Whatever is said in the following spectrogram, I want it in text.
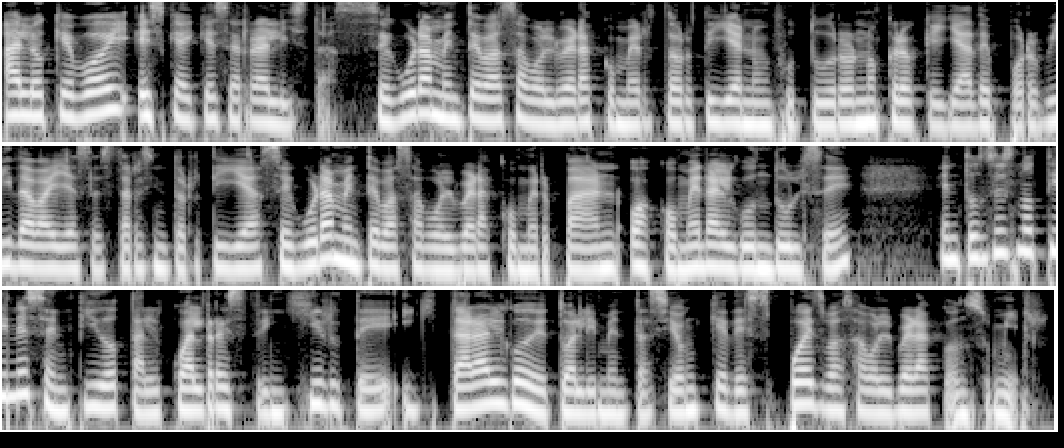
A lo que voy es que hay que ser realistas. Seguramente vas a volver a comer tortilla en un futuro, no creo que ya de por vida vayas a estar sin tortilla, seguramente vas a volver a comer pan o a comer algún dulce, entonces no tiene sentido tal cual restringirte y quitar algo de tu alimentación que después vas a volver a consumir.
